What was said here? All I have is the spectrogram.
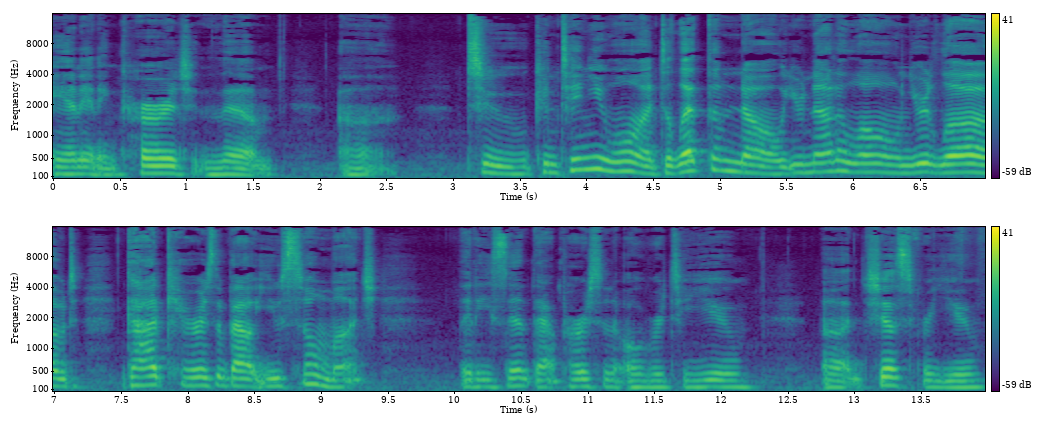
And it encouraged them uh, to continue on, to let them know you're not alone, you're loved. God cares about you so much that He sent that person over to you uh, just for you.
